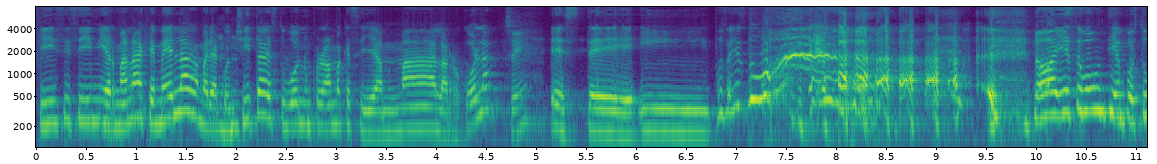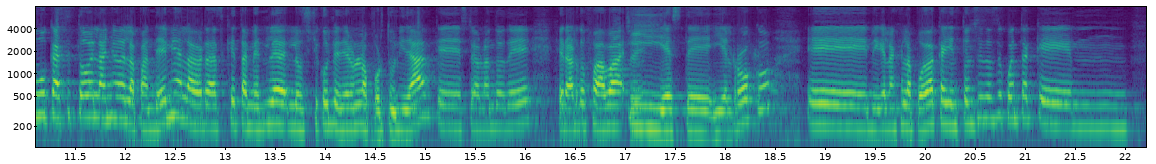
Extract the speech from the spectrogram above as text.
Sí, sí, sí. Mi hermana gemela, María Conchita, estuvo en un programa que se llama La Rocola. Sí. Este, y pues ahí estuvo. no, ahí estuvo un tiempo, estuvo casi todo el año de la pandemia. La verdad es que también los chicos le dieron la oportunidad, que estoy hablando de Gerardo Fava y este y el Roco, eh, Miguel Ángel Apodaca. Y entonces hace cuenta que. Mm,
